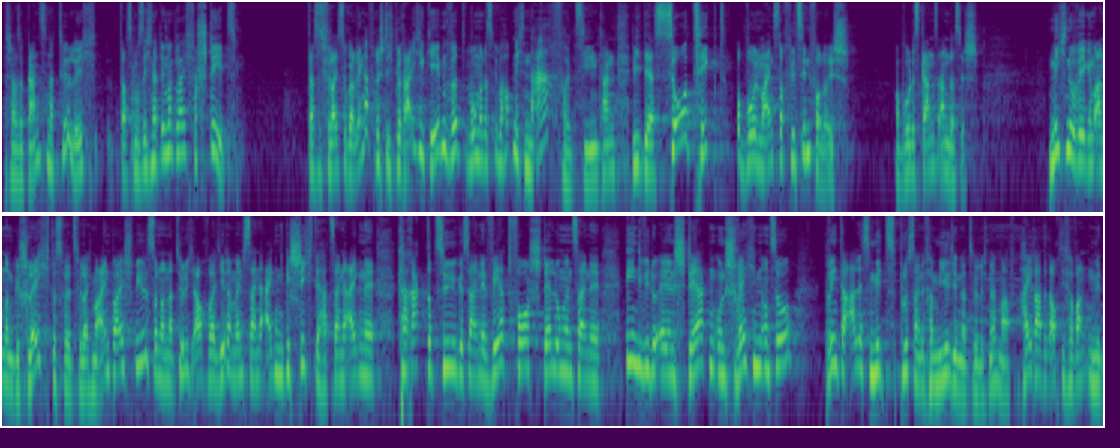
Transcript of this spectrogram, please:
Es ist also ganz natürlich, dass man sich nicht immer gleich versteht dass es vielleicht sogar längerfristig Bereiche geben wird, wo man das überhaupt nicht nachvollziehen kann, wie der so tickt, obwohl meins doch viel sinnvoller ist, obwohl das ganz anders ist. Nicht nur wegen dem anderen Geschlecht, das wäre jetzt vielleicht mal ein Beispiel, sondern natürlich auch, weil jeder Mensch seine eigene Geschichte hat, seine eigenen Charakterzüge, seine Wertvorstellungen, seine individuellen Stärken und Schwächen und so. Bringt da alles mit, plus seine Familie natürlich. Ne? Man heiratet auch die Verwandten mit,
